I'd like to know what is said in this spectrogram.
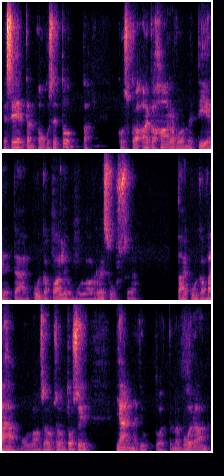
Ja se, että onko se totta, koska aika harvoin me tiedetään, kuinka paljon mulla on resursseja tai kuinka vähän mulla on. Se on, se on tosi jännä juttu, että me voidaan,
